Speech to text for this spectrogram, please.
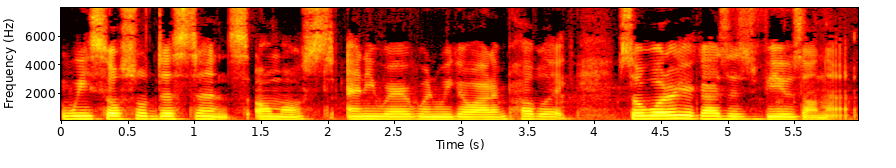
we social distance almost anywhere when we go out in public. So, what are your guys' views on that?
